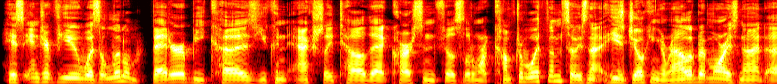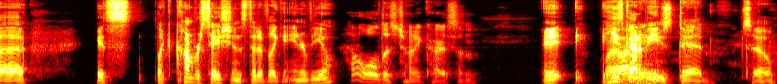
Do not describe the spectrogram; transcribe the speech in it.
His interview was a little better because you can actually tell that Carson feels a little more comfortable with them. So he's not he's joking around a little bit more. He's not uh it's like a conversation instead of like an interview. How old is Johnny Carson? It, it- Well, he's I got to mean, be He's dead. So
